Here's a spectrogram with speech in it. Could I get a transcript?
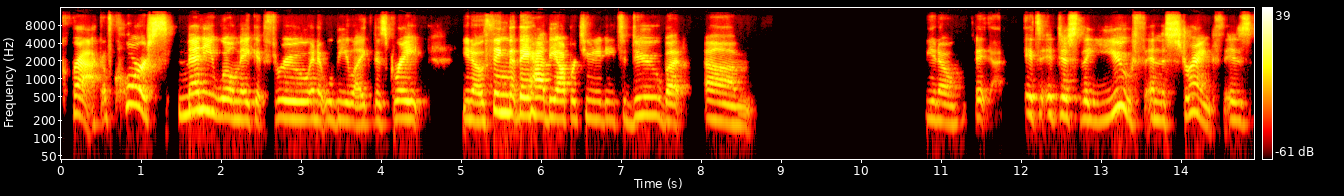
crack of course many will make it through and it will be like this great you know thing that they had the opportunity to do but um you know it it's it just the youth and the strength is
